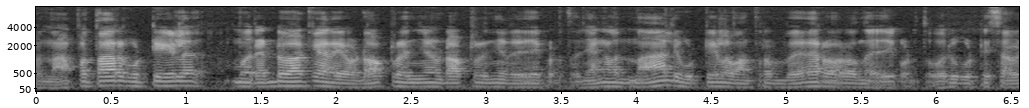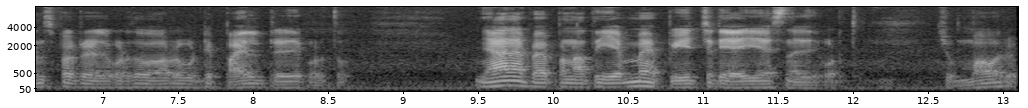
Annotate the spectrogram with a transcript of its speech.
അപ്പോൾ നാൽപ്പത്താറ് കുട്ടികൾ രണ്ട് വാക്കേ അറിയാമോ ഡോക്ടർ എഞ്ചിനീയർ ഡോക്ടർ എഞ്ചിനീയർ എഴുതി കൊടുത്തു. ഞങ്ങൾ നാല് കുട്ടികളെ മാത്രം വേറെ ഓരോന്ന് എഴുതി കൊടുത്തു. ഒരു കുട്ടി സബ് ഇൻസ്പെക്ടർ എഴുതി കൊടുത്തു വേറൊരു കുട്ടി പൈലറ്റ് എഴുതി കൊടുത്തു. ഞാൻ ആ പേപ്പറിനകത്ത് M A P H D I S എന്ന് എഴുതി കൊടുത്തു. ചുമ്മാ ഒരു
